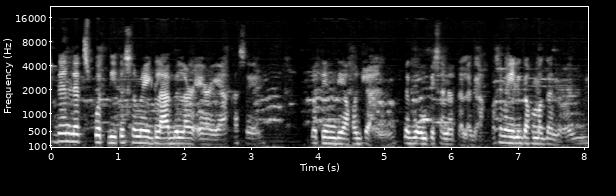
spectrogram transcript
Then, let's put dito sa may globular area kasi matindi ako dyan. Nag-uumpisa na talaga ako. Kasi mahilig ako mag-ganon.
